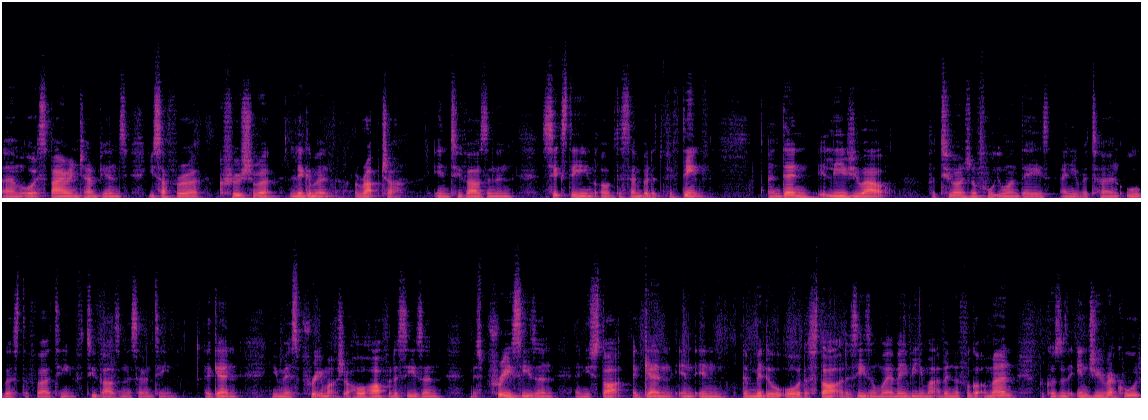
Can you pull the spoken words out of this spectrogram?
um, or aspiring champions, you suffer a cruciate ligament rupture in 2016 of December the 15th, and then it leaves you out for 241 days, and you return August the 13th, 2017. Again, you miss pretty much the whole half of the season, miss pre-season, and you start again in in the middle or the start of the season where maybe you might have been the forgotten man because of the injury record.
